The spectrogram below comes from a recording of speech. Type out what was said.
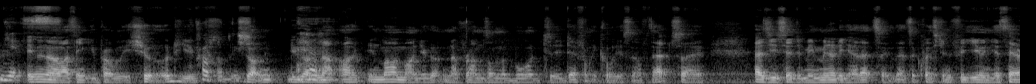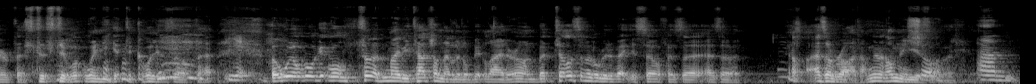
Yes. Even though I think you probably should, you've Probably got should. you've got enough. I- In my mind, you've got enough runs on the board to definitely call yourself that. So, as you said to me a minute ago, that's a that's a question for you and your therapist as to when you get to call yourself that. Yeah. But we'll we'll, get, we'll sort of maybe touch on that a little bit later on. But tell us a little bit about yourself as a as a as a writer. I'm going to I'm going to use the word. Um,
